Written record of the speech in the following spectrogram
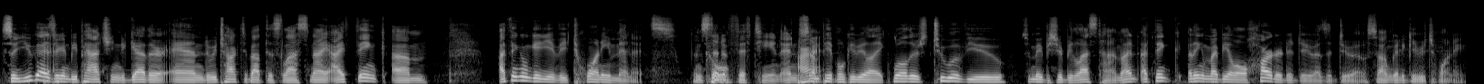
So you guys are going to be patching together, and we talked about this last night. I think, um, I think I'm going to give you 20 minutes instead Cool. of 15. And All some right. people could be like, "Well, there's two of you, so maybe it should be less time." I, I think, I think it might be a little harder to do as a duo, so I'm going to give you 20.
